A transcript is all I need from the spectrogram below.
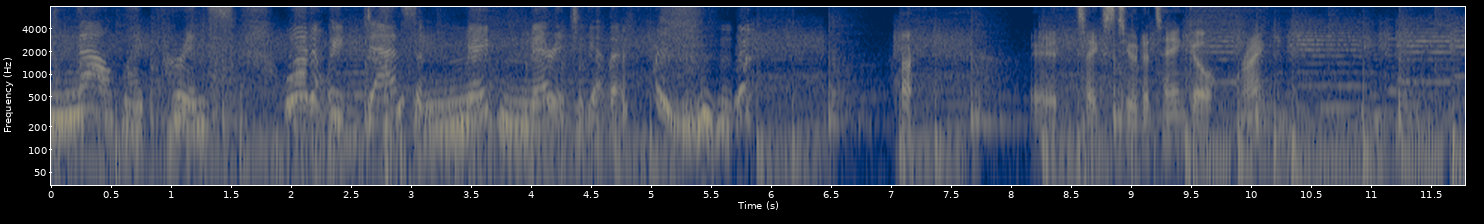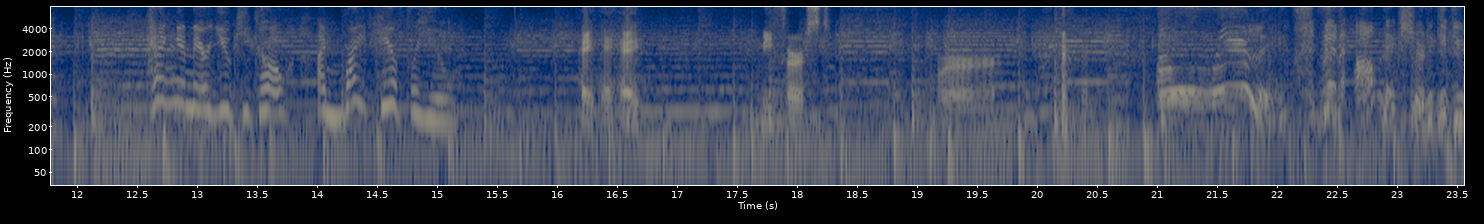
Now, my prince, why don't we dance and make merry together? It takes two to tango, right? Hang in there, Yukiko. I'm right here for you. Hey, hey, hey. Me first. Oh, really? Then I'll make sure to give you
